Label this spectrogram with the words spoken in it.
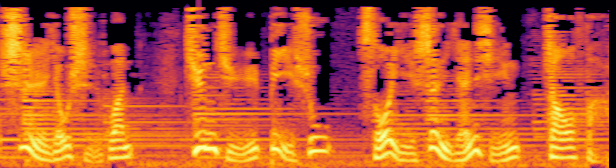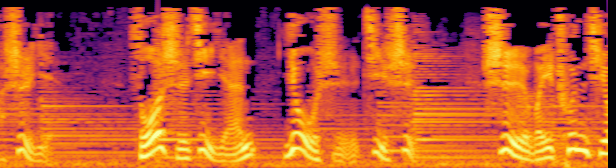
世有史官，君举必书，所以慎言行，昭法事也。左史记言，右史记事，事为春秋，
